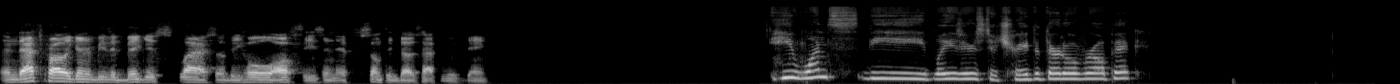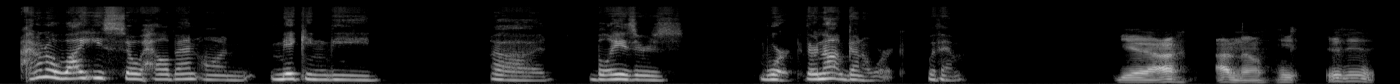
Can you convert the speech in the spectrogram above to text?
And that's probably going to be the biggest splash of the whole offseason if something does happen with Dame. He wants the Blazers to trade the third overall pick. I don't know why he's so hell bent on making the uh, Blazers work. They're not gonna work with him. Yeah, I, I don't know. He is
